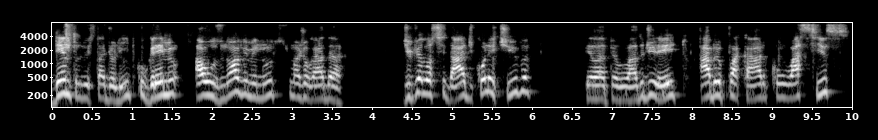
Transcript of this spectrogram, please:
dentro do Estádio Olímpico. O Grêmio, aos nove minutos, uma jogada de velocidade coletiva pela, pelo lado direito, abre o placar com o Assis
